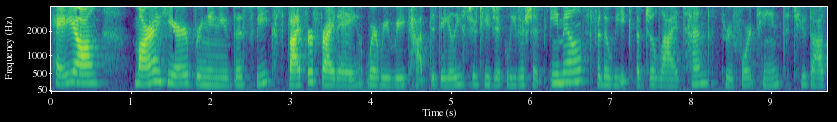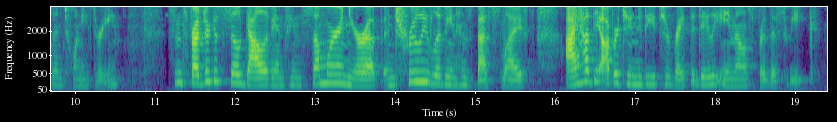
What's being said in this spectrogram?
Hey y'all, Mara here bringing you this week's Five for Friday, where we recap the daily strategic leadership emails for the week of July 10th through 14th, 2023. Since Frederick is still gallivanting somewhere in Europe and truly living his best life, I had the opportunity to write the daily emails for this week.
